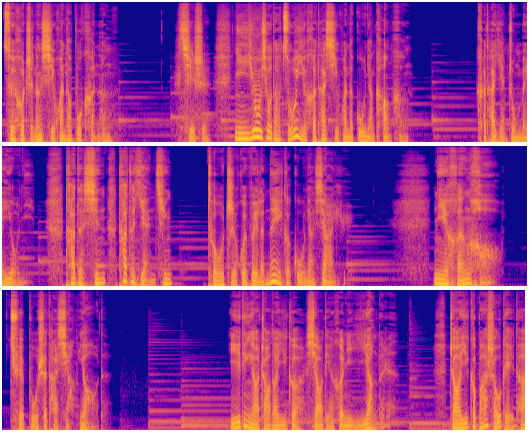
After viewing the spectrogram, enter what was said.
最后只能喜欢到不可能。其实你优秀到足以和他喜欢的姑娘抗衡，可他眼中没有你，他的心，他的眼睛，都只会为了那个姑娘下雨。你很好，却不是他想要的。一定要找到一个笑点和你一样的人。找一个把手给他，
